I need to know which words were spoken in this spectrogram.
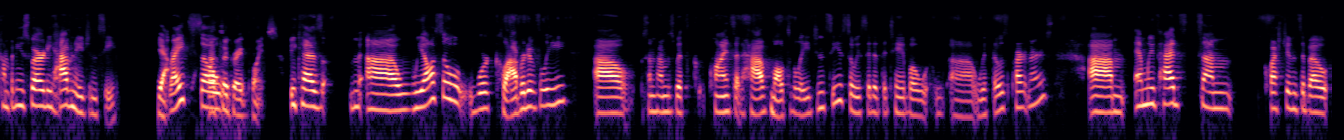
companies who already have an agency. Yeah. Right. So, that's a great point. Because uh, we also work collaboratively. Uh, sometimes with clients that have multiple agencies. So we sit at the table uh, with those partners. Um, and we've had some questions about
